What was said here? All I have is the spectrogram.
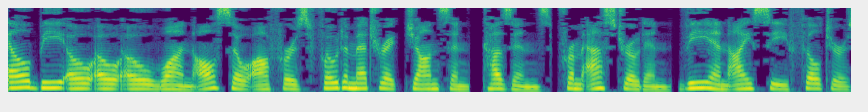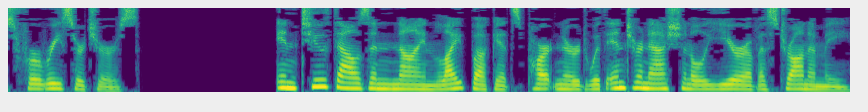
LB0001 also offers photometric Johnson, Cousins from Astrodon V and IC filters for researchers. In 2009 Lightbuckets partnered with International Year of Astronomy.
